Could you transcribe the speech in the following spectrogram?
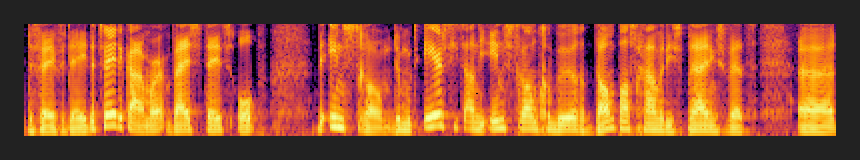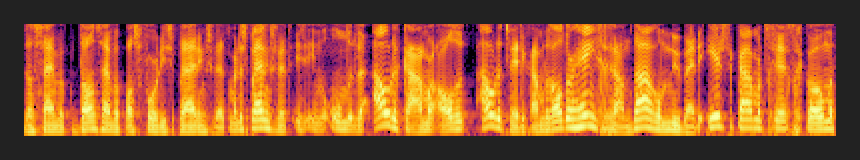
de VVD. De Tweede Kamer wijst steeds op. De instroom. Er moet eerst iets aan die instroom gebeuren. Dan pas gaan we die spreidingswet. eh, dan, zijn we, dan zijn we pas voor die spreidingswet. Maar de spreidingswet is in, onder de oude Kamer, al de oude Tweede Kamer, er al doorheen gegaan. Daarom nu bij de Eerste Kamer terechtgekomen.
